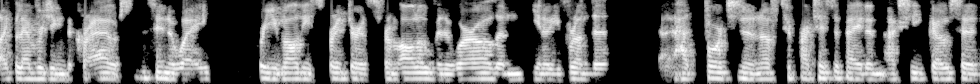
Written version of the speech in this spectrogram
like leveraging the crowd in a way where you've all these sprinters from all over the world, and you know you've run the had fortunate enough to participate and actually go to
